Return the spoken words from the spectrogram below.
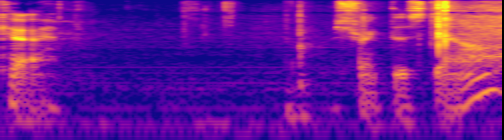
Okay. Shrink this down.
